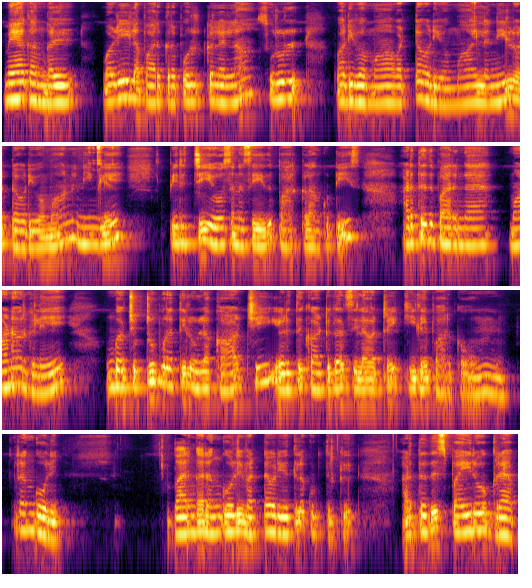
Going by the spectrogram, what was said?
மேகங்கள் வழியில் பார்க்குற பொருட்கள் எல்லாம் சுருள் வடிவமா வட்ட வடிவமா இல்லை நீள்வட்ட வடிவமான்னு நீங்களே பிரித்து யோசனை செய்து பார்க்கலாம் குட்டீஸ். அடுத்தது பாருங்கள் மாணவர்களே உங்கள் சுற்றுப்புறத்தில் உள்ள காட்சி எடுத்துக்காட்டுகள் சிலவற்றை கீழே பார்க்கவும். ரங்கோலி. பாருங்கள் ரங்கோலி வட்ட வடிவத்தில் கொடுத்துருக்கு. அடுத்தது ஸ்பைரோகிராப்.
